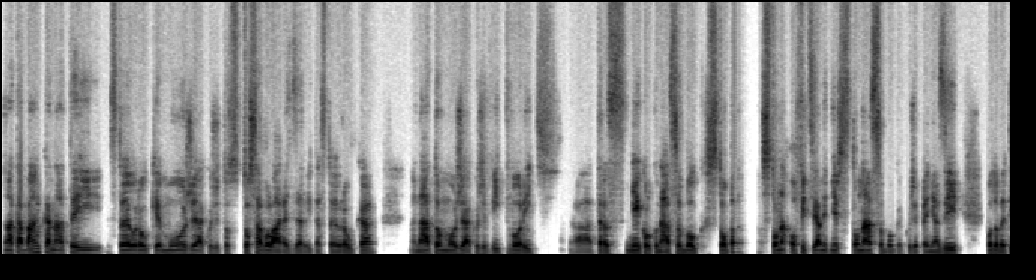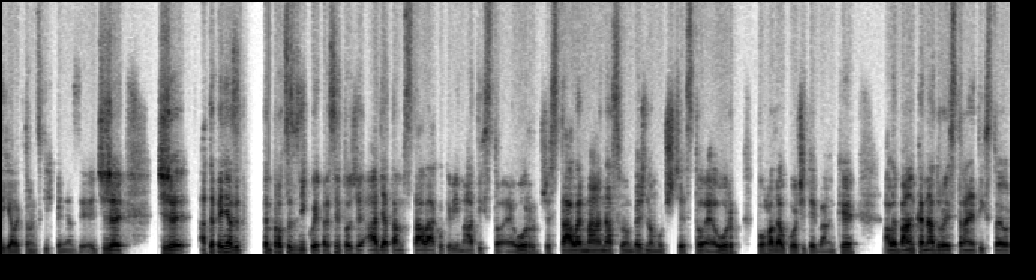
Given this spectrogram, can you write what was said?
No a tá banka na tej 100 eurovke môže, akože to, to sa volá rezervy, tá 100 eurovka, a na tom môže akože vytvoriť a teraz niekoľko násobok, 100, 100 na, oficiálne dnes 100 násobok akože peňazí v podobe tých elektronických peňazí. Čiže, čiže a tie peniaze, ten proces vzniku je presne to, že Aďa tam stále ako keby má tých 100 eur, že stále má na svojom bežnom účte 100 eur pohľadavku voči tej banke ale banka na druhej strane tých 100 eur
